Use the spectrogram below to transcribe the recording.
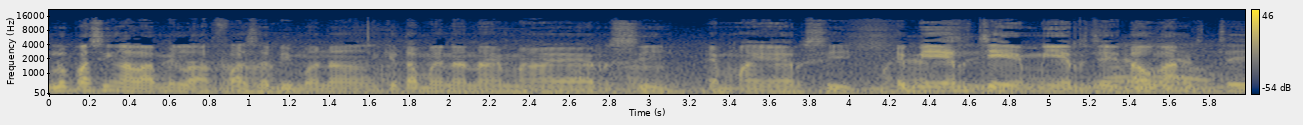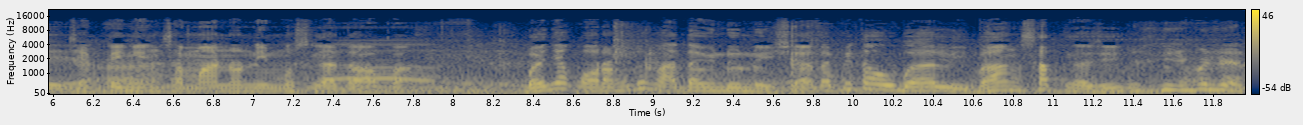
lu pasti ngalamin lah fase di mana kita mainan MIRC, MIRC, MIRC, MIRC, tahu kan? Ya. Chatting yang sama anonimus nggak tahu apa. Banyak orang tuh nggak tahu Indonesia tapi tahu Bali, bangsat nggak sih? iya bener.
